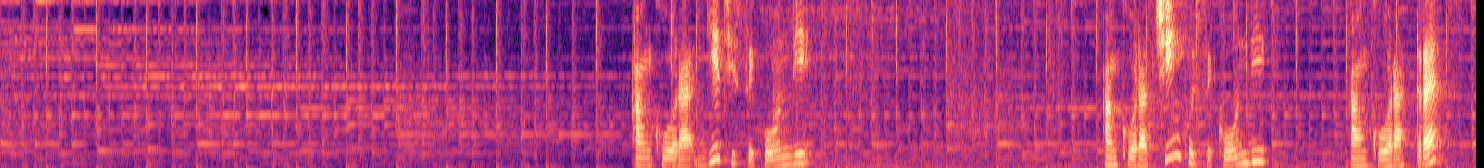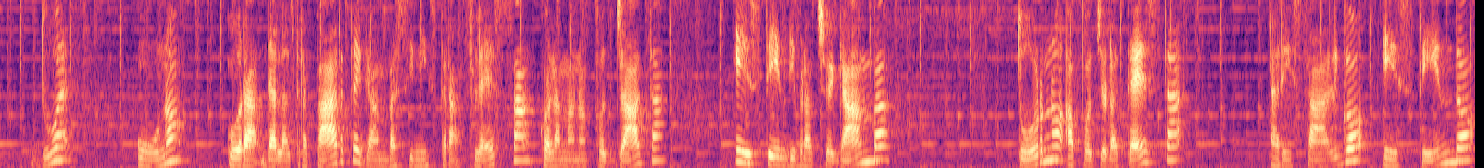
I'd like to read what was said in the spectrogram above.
ancora 10 secondi, ancora 5 secondi, ancora 3, 2, 1. Ora dall'altra parte, gamba sinistra flessa con la mano appoggiata e estendi braccio e gamba. Torno, appoggio la testa, risalgo, estendo,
